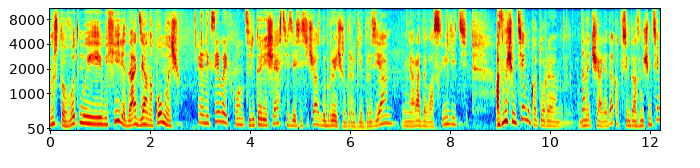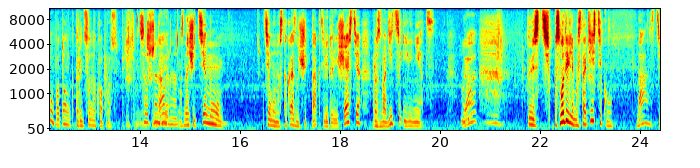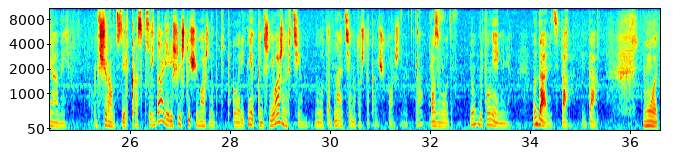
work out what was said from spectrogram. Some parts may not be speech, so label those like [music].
Ну что, вот мы в эфире, да, Диана Комлыч. И Алексей Войткон. Территория счастья здесь и сейчас. Добрый вечер, дорогие друзья. Рада вас видеть. Озвучим тему, которая да. в начале, да, как всегда, озвучим тему, потом традиционно к вопросу перейдем. Совершенно нашим, да? верно. Значит, тему, тема у нас такая звучит так, территория счастья, разводиться или нет. Угу. Да? То есть, посмотрели мы статистику, да, с Дианой. Вчера вот сидели как раз обсуждали и решили, что очень важно поговорить. Нет, конечно, не важных тем, но вот одна тема тоже такая очень важная, да, разводов. Ну, дополняй меня. Ну да, ведь, да, да. Вот.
